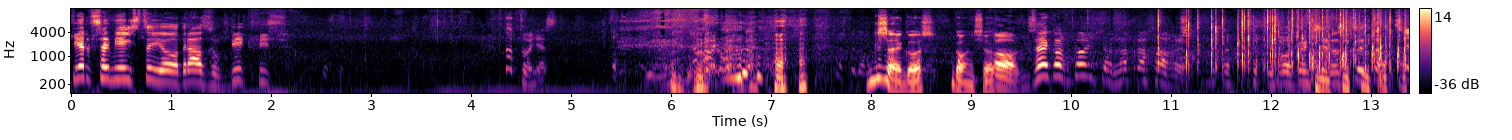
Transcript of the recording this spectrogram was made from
Pierwsze miejsce i od razu Big Fish kto to jest? Grzegorz Gąsior. O, Grzegorz Gońcior, zapraszamy. Mogę się rozczytać.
